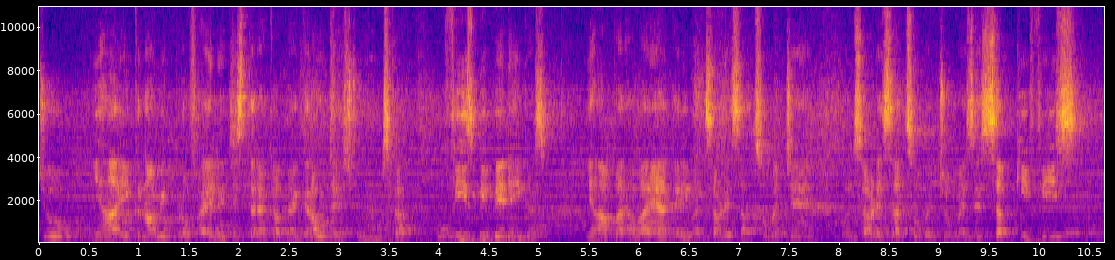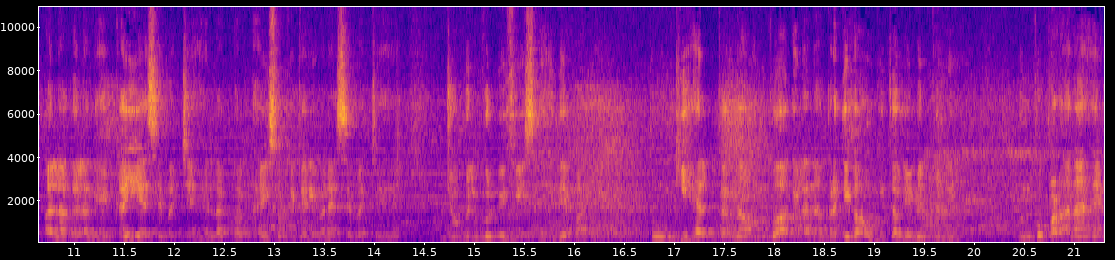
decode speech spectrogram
जो यहाँ इकोनॉमिक प्रोफ़ाइल है, जिस तरह का बैकग्राउंड है स्टूडेंट्स का, वो फ़ीस भी पे नहीं कर सकते। यहाँ पर हमारे यहाँ करीबन साढ़े सात सौ बच्चे हैं। उन साढ़े सात सौ बच्चों में से सबकी फ़ीस अलग अलग है। कई ऐसे बच्चे हैं, लगभग ढाई सौ के करीबन ऐसे बच्चे हैं, जो बिल्कुल भी फ़ीस नहीं दे पाते तो उनकी हेल्प करना, उनको आगे लाना, प्रतिभाओं की कमी बिल्कुल नहीं है। उनको पढ़ाना है,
